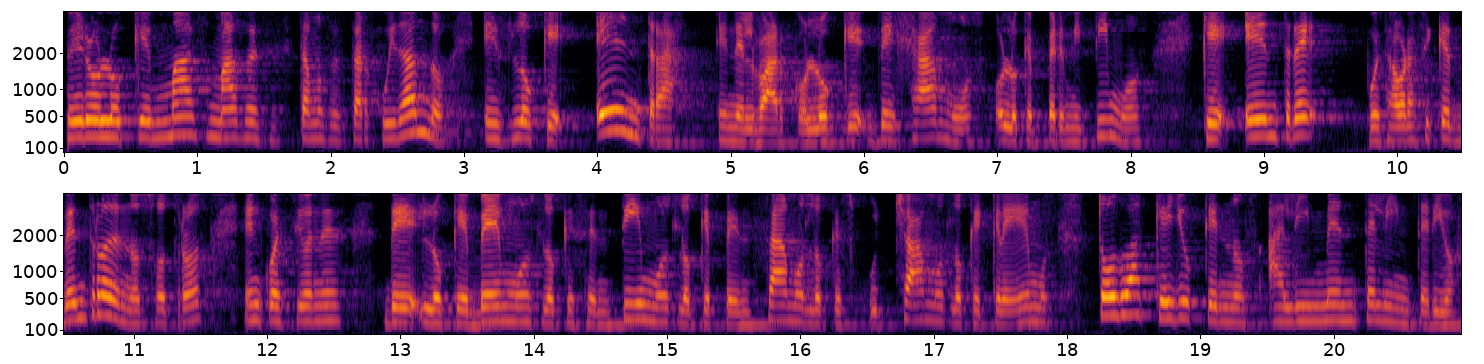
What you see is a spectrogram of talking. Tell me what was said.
pero lo que más, más necesitamos estar cuidando es lo que entra en el barco, lo que dejamos o lo que permitimos que entre pues ahora sí que dentro de nosotros, en cuestiones de lo que vemos, lo que sentimos, lo que pensamos, lo que escuchamos, lo que creemos, todo aquello que nos alimenta el interior.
